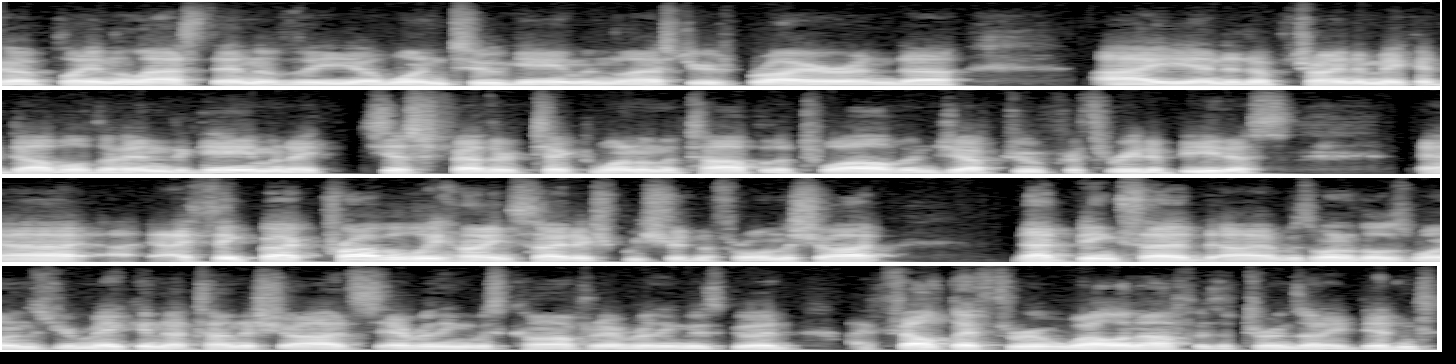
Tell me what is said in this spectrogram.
uh, playing the last end of the uh, one-two game in last year's Brier, and I ended up trying to make a double to end the game, and I just feather ticked one on the top of the 12, and Jeff drew for three to beat us. Uh, I think back, probably hindsight, we shouldn't have thrown the shot. That being said, uh, it was one of those ones you're making a ton of shots. Everything was confident. Everything was good. I felt I threw it well enough. As it turns out, I didn't.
